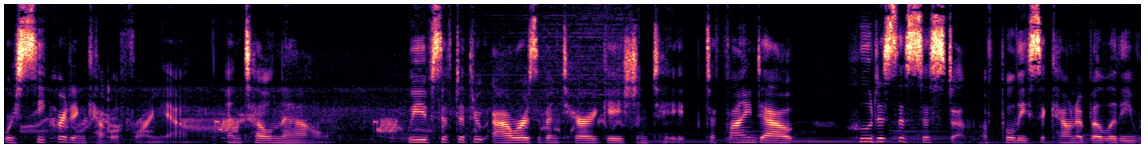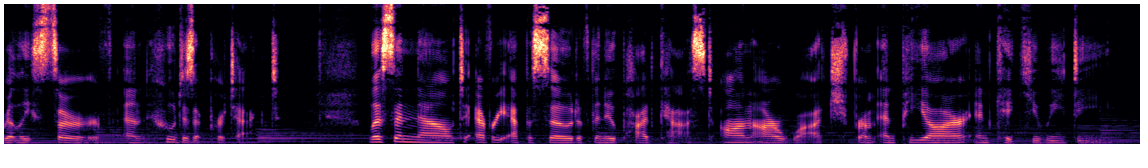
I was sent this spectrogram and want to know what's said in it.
were secret in California until now. We've sifted through hours of interrogation tape to find out who does the system of police accountability really serve and who does it protect. Listen now to every episode of the new podcast on our watch from NPR and KQED.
